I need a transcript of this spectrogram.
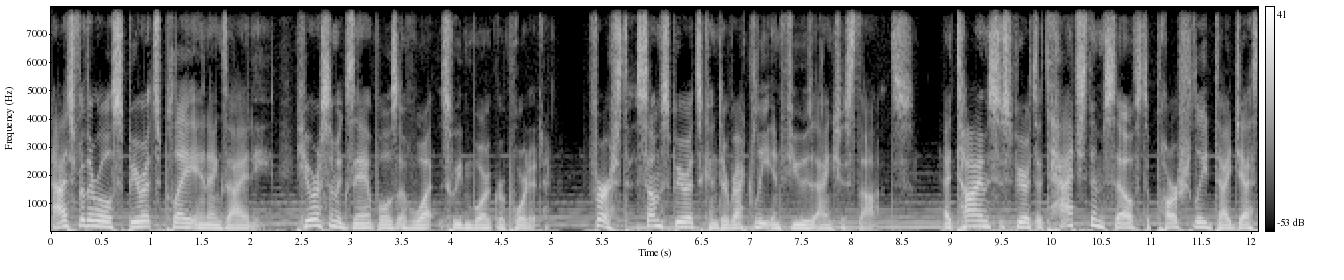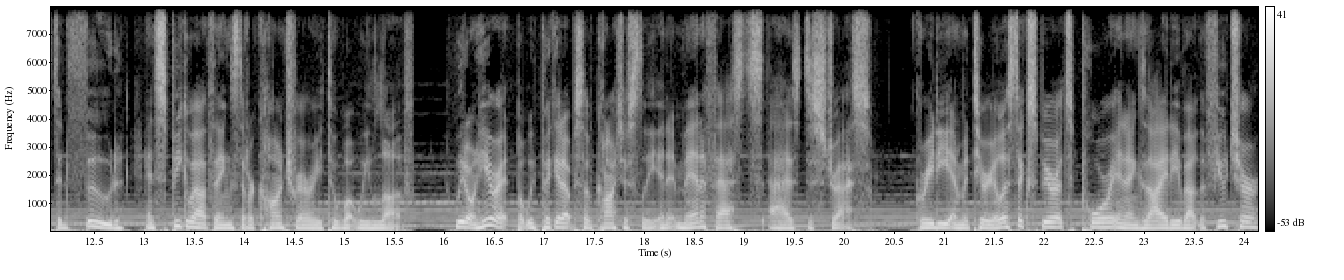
As for the role spirits play in anxiety, here are some examples of what Swedenborg reported. First, some spirits can directly infuse anxious thoughts. At times, spirits attach themselves to partially digested food and speak about things that are contrary to what we love. We don't hear it, but we pick it up subconsciously and it manifests as distress. Greedy and materialistic spirits pour in anxiety about the future.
